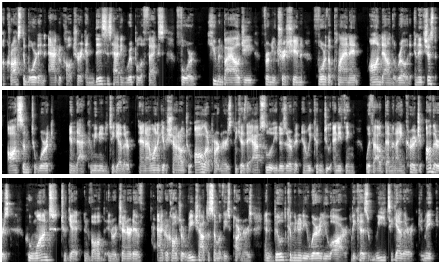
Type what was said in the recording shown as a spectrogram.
across the board in agriculture. And this is having ripple effects for human biology, for nutrition, for the planet on down the road. And it's just awesome to work in that community together. And I want to give a shout out to all our partners because they absolutely deserve it. And we couldn't do anything without them. And I encourage others who want to get involved in regenerative agriculture, reach out to some of these partners and build community where you are because we together can make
